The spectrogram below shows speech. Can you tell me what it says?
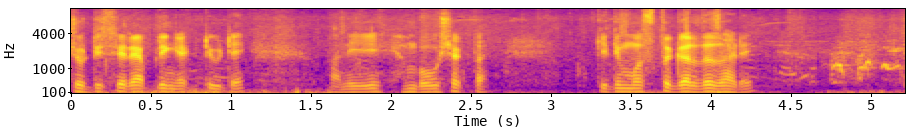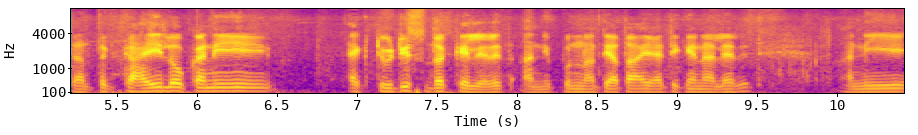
छोटीशी रॅपलिंग ॲक्टिव्हिटी आहे. आणि बघू शकता किती मस्त गर्द झाडे त्यानंतर काही लोकांनी ॲक्टिव्हिटीसुद्धा केलेल्या आहेत आणि पुन्हा ते आता या ठिकाणी आलेले आहेत. आणि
